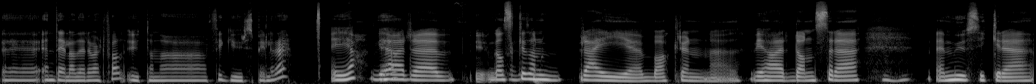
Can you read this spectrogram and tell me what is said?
eh, en del av dere i hvert fall, utdanna figurspillere. Ja, vi ja. har eh, ganske sånn brei eh, bakgrunn. Vi har dansere, mm -hmm. musikere,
